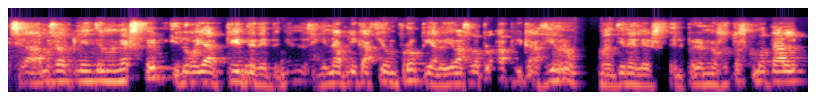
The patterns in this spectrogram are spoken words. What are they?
se la damos al cliente en un Excel y luego ya el cliente, dependiendo si tiene una aplicación propia, lo lleva a su aplicación o mantiene el Excel. Pero nosotros como tal,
